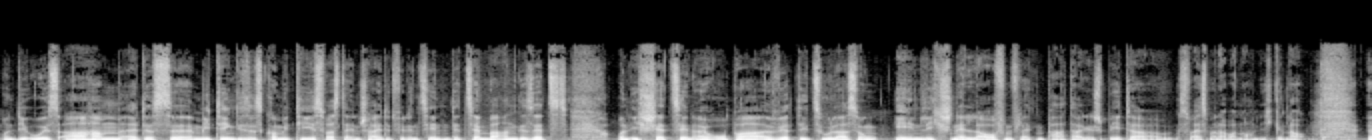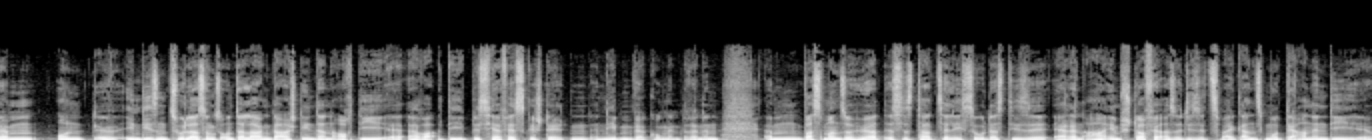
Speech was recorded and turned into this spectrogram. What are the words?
Und die USA haben äh, das äh, Meeting dieses Komitees, was da entscheidet, für den 10. Dezember angesetzt. Und ich schätze, in Europa wird die Zulassung ähnlich schnell laufen, vielleicht ein paar Tage später. Das weiß man aber noch nicht genau. Ähm, und äh, in diesen Zulassungsunterlagen, da stehen dann auch die, äh, die bisher festgestellten Nebenwirkungen drinnen. Ähm, was man so hört, ist es tatsächlich so, dass diese RNA-Impfstoffe, also diese zwei ganz modernen, die äh,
